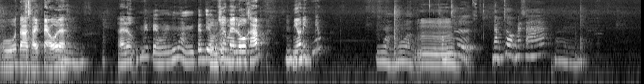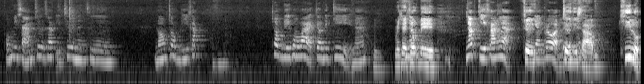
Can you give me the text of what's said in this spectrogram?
โอ้ตาใสแป๋วเลยได้ลูก ไม่แปลว่าง่วงแป๊บเดียวผมชื่อไมโลครับเมียวดิเมียว ง่วงง่วงอืผมมชื่อนำโชคนะครับอืมผมมีสามชื่อครับ อีกชื่อหนึ่งคือ น้องโชคดีครับ โชคดีเพราะว่าเจ้านิกกี้นะ ไม่ใช่โชคดี งับกี่ครั้งแหละชื่อ ยังรอดเลยชื่อที่สามขี้หลุด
